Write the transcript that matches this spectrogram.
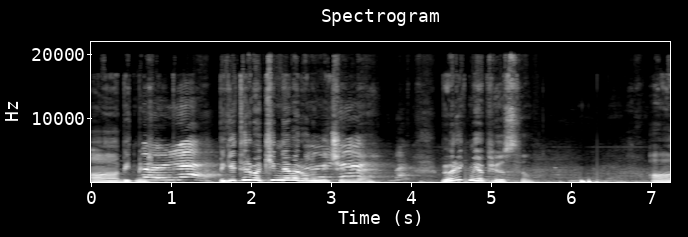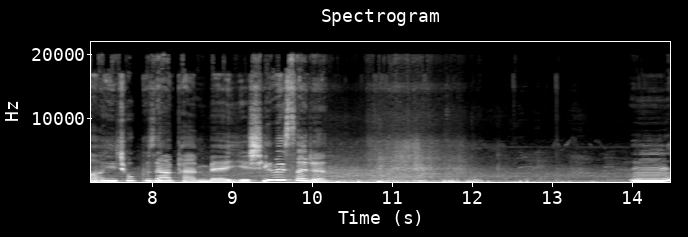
Aa bitmemiş. Böyle. Bir getir bakayım ne var onun içinde. Börek mi yapıyorsun? Ay çok güzel pembe, yeşil ve sarı. Hmm,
